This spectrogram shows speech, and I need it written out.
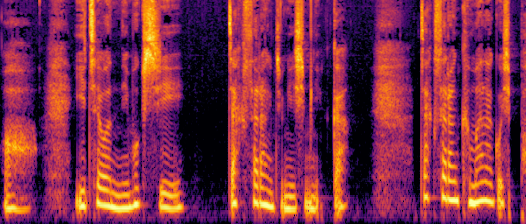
아, 이채원님 혹시 짝사랑 중이십니까? 짝사랑 그만하고 싶어.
